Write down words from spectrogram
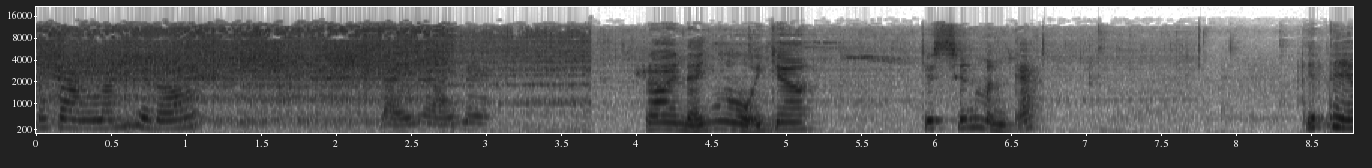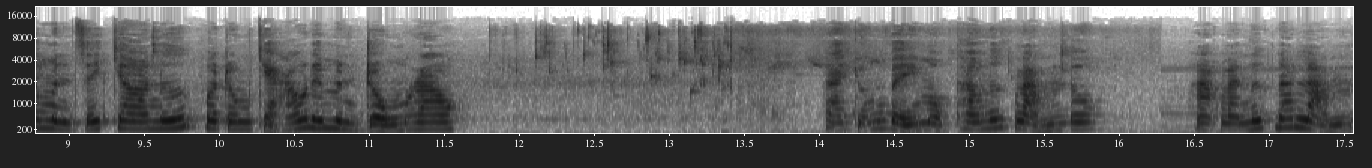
Nó văng lắm cho đó. Đậy lại nè rồi, để nguội cho chút xíu mình cắt. Tiếp theo mình sẽ cho nước vào trong chảo để mình trụng rau. Ta chuẩn bị một thau nước lạnh luôn, hoặc là nước đá lạnh.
